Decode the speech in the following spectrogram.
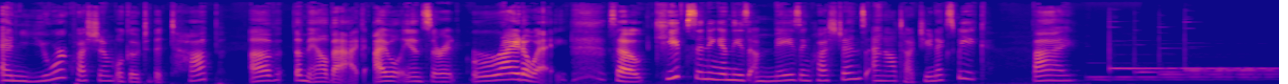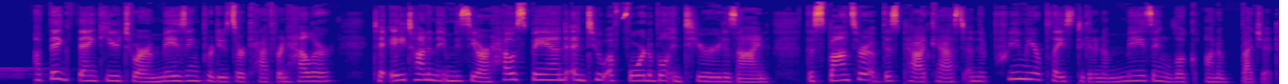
and your question will go to the top of the mailbag. I will answer it right away. So keep sending in these amazing questions, and I'll talk to you next week. Bye. A big thank you to our amazing producer, Katherine Heller, to Aton and the MVCR House Band, and to Affordable Interior Design, the sponsor of this podcast and the premier place to get an amazing look on a budget.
